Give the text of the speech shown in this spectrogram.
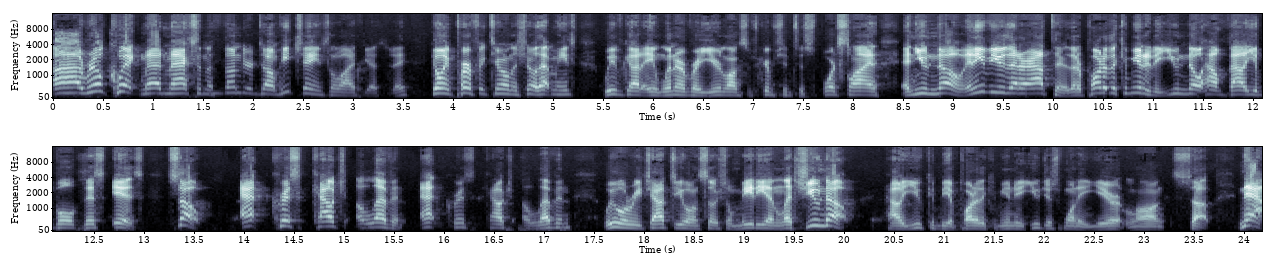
Uh, real quick, Mad Max in the Thunderdome. He changed the life yesterday. Going perfect here on the show. That means we've got a winner of a year long subscription to Sportsline. And you know, any of you that are out there that are part of the community, you know how valuable this is. So at Chris Couch 11, at Chris Couch 11, we will reach out to you on social media and let you know how you can be a part of the community. You just want a year long sub. Now,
